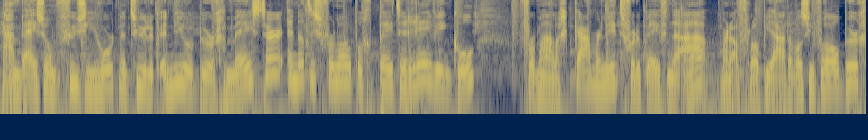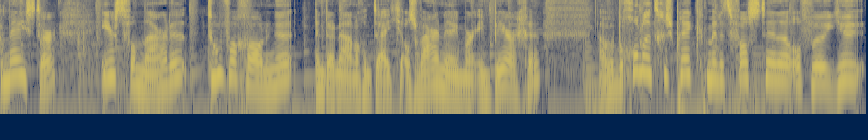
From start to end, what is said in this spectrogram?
Ja, en bij zo'n fusie hoort natuurlijk een nieuwe burgemeester. En dat is voorlopig Peter Reewinkel, voormalig Kamerlid voor de PvdA. Maar de afgelopen jaren was hij vooral burgemeester. Eerst van Naarden, toen van Groningen en daarna nog een tijdje als waarnemer in Bergen. Nou, we begonnen het gesprek met het vaststellen of we je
